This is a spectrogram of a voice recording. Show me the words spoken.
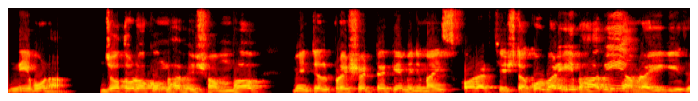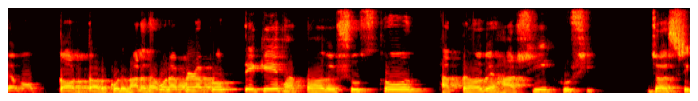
নেব না। যত রকম ভাবে সম্ভব মেন্টাল প্রেশারটাকে মিনিমাইজ করার চেষ্টা করব আর এভাবেই আমরা এগিয়ে যাব। তর তর করে। ভালো থাকুন আপনারা। প্রত্যেকে থাকতে হবে সুস্থ, থাকতে হবে হাসি খুশি। জয় শ্রী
